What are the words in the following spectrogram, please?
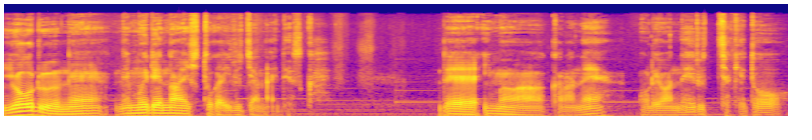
夜ね眠れない人がいるじゃないですか。で今からね俺は寝るっちゃけど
